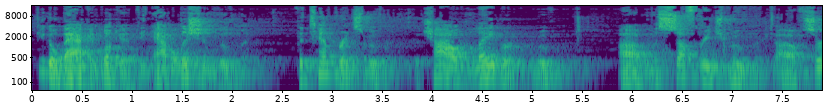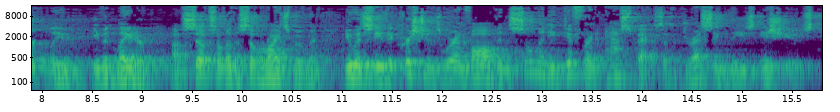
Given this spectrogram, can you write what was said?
If you go back and look at the abolition movement, the temperance movement, the child labor movement, uh, the suffrage movement, uh, certainly even later, uh, so, some of the civil rights movement, you would see that Christians were involved in so many different aspects of addressing these issues.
